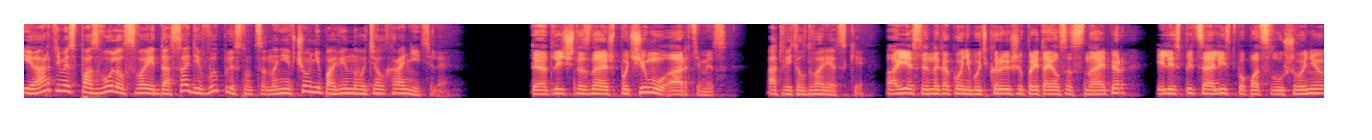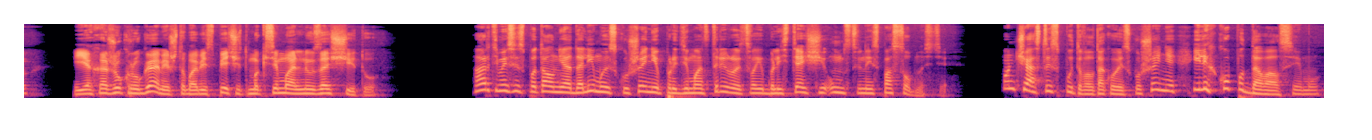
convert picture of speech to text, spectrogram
и Артемис позволил своей досаде выплеснуться на ни в чем не повинного телохранителя. «Ты отлично знаешь почему, Артемис», — ответил Дворецкий. «А если на какой-нибудь крыше притаился снайпер или специалист по подслушиванию, я хожу кругами, чтобы обеспечить максимальную защиту». Артемис испытал неодолимое искушение продемонстрировать свои блестящие умственные способности. Он часто испытывал такое искушение и легко поддавался ему.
